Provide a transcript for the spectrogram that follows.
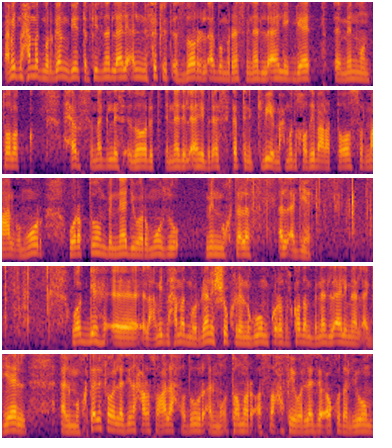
العميد محمد مرجان مدير التنفيذي النادي الأهلي قال إن فكرة إصدار الألبوم الرسمي النادي الأهلي جات من منطلق حرص مجلس إدارة النادي الأهلي برئاسة الكابتن الكبير محمود الخطيب على التواصل مع الجمهور وربطهم بالنادي ورموزه من مختلف الأجيال. وجه آه، العميد محمد مرجان الشكر لنجوم كرة القدم بالنادي الأهلي من الأجيال المختلفة والذين حرصوا على حضور المؤتمر الصحفي والذي عقد اليوم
